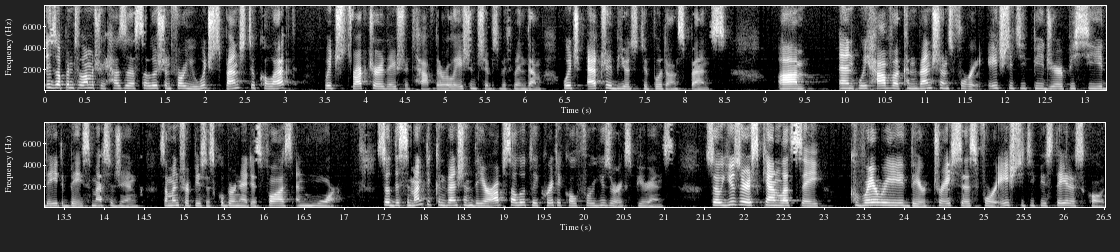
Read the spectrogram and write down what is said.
is OpenTelemetry has a solution for you, which spans to collect, which structure they should have, the relationships between them, which attributes to put on spans. Um, and we have uh, conventions for HTTP, gRPC, database messaging, some interfaces, Kubernetes, FaaS, and more. So the semantic convention, they are absolutely critical for user experience. So users can, let's say, query their traces for HTTP status code.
